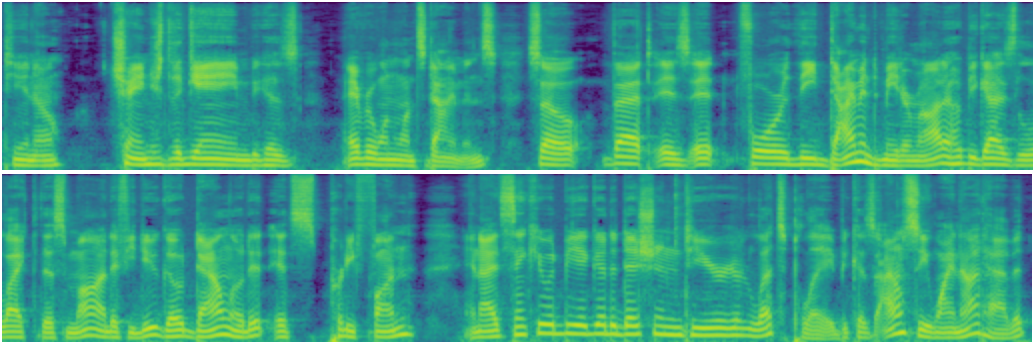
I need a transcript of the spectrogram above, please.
to, you know, change the game because everyone wants diamonds. So, that is it for the Diamond Meter mod. I hope you guys liked this mod. If you do, go download it. It's pretty fun, and I think it would be a good addition to your Let's Play because I don't see why not have it.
